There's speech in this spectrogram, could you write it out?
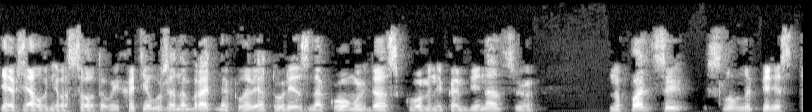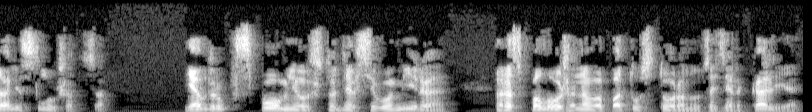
Я взял у него сотовый, хотел уже набрать на клавиатуре знакомую до оскомины комбинацию, но пальцы словно перестали слушаться. Я вдруг вспомнил, что для всего мира, расположенного по ту сторону зазеркалья,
